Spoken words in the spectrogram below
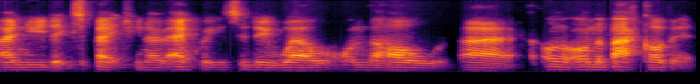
and you'd expect you know equity to do well on the whole uh, on, on the back of it.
